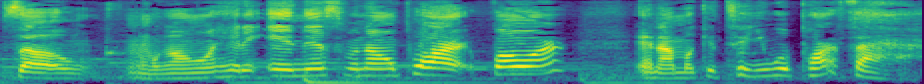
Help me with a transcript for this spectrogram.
So I'm going to go ahead and end this one on part four. And I'm going to continue with part five.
